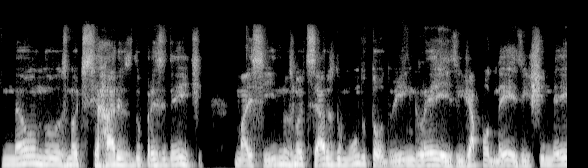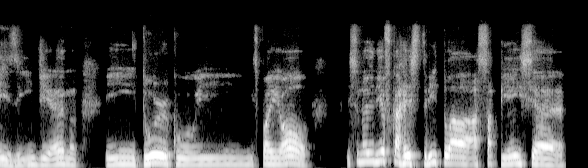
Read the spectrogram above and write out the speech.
não nos noticiários do presidente, mas sim nos noticiários do mundo todo, em inglês, em japonês, em chinês, em indiano, em turco, em espanhol. Isso não iria ficar restrito à, à sapiência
